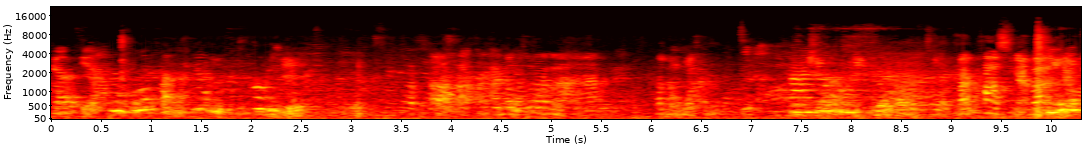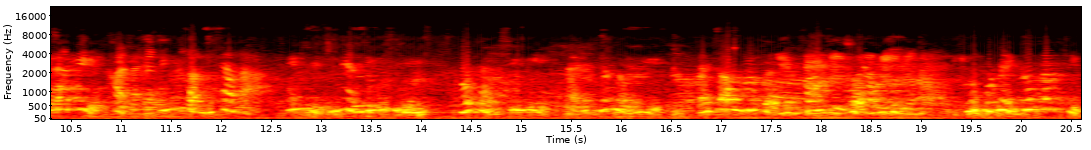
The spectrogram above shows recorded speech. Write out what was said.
了解更多仿生旅行故事。发生故事。节日假日，快来欣赏一下吧！天使之恋冰淇淋，口感细腻，奶香浓郁，来自澳洲的原装可口品牌，由国内高端品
